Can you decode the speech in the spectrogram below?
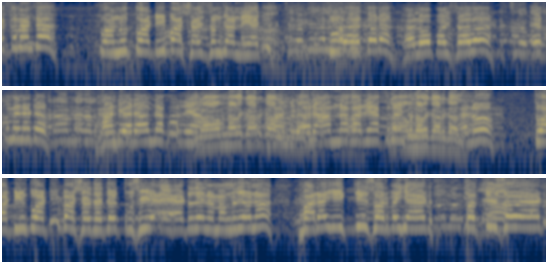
ਇੱਕ ਮਿੰਟ। ਤੁਹਾਨੂੰ ਤੁਹਾਡੀ ਭਾਸ਼ਾ 'ਚ ਸਮਝਾਣੇ ਆ ਜੀ। ਤੂੰ ਇੱਧਰ ਹੈਲੋ ਭਾਈ ਸਾਹਿਬ ਇੱਕ ਮਿੰਟ। ਹਾਂਜੀ ਆਰਾਮ ਨਾਲ ਕਰ ਰਹੇ ਆ। ਆਰਾਮ ਨਾਲ ਕਰ ਗੱਲ ਹਾਂਜੀ, ਆਰਾਮ ਨਾਲ ਕਰ ਰਹੇ ਆ ਇੱਕ ਮਿੰਟ। ਆਰਾਮ ਨਾਲ ਕਰ ਗੱਲ। ਹੈਲੋ। ਤੁਹਾਡੀ ਤੁਹਾਡੀ ਭਾਸ਼ਾ ਦੇ ਤੇ ਤੁਸੀਂ ਐਡ ਦੇ ਨਾ ਮੰਗਦੇ ਹੋ ਨਾ। ਮਹਾਰਾਜ 2100 ਰੁਪਏ ਐਡ 3100 ਐਡ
